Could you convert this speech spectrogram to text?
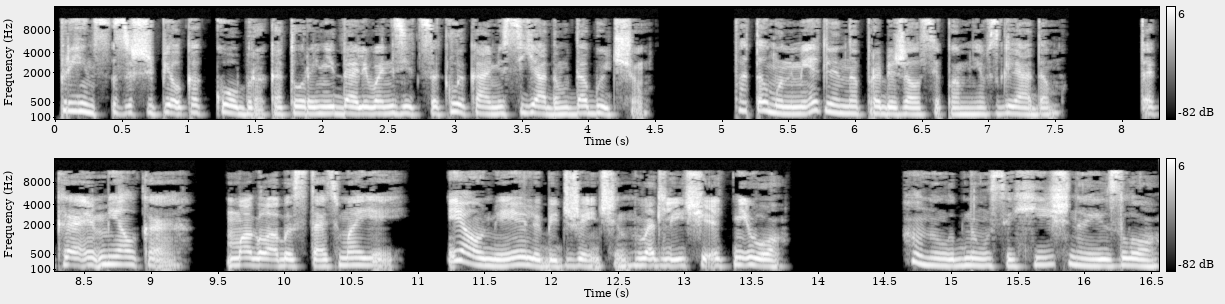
Принц зашипел, как кобра, которой не дали вонзиться клыками с ядом в добычу. Потом он медленно пробежался по мне взглядом. «Такая мелкая, могла бы стать моей. Я умею любить женщин, в отличие от него». Он улыбнулся хищно и зло.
